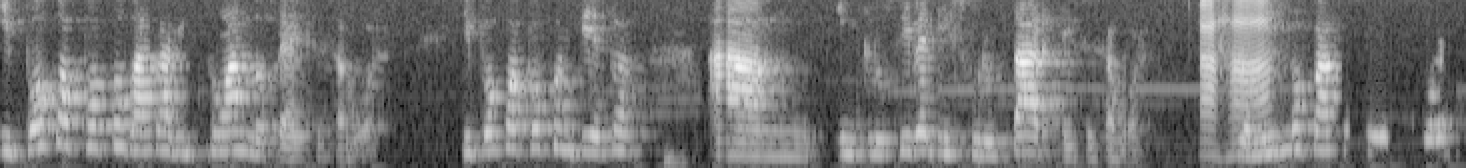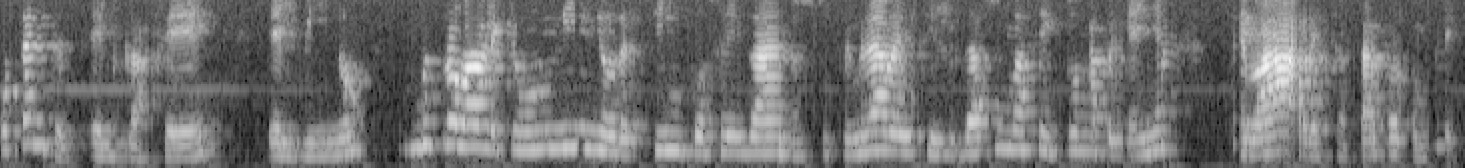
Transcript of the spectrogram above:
y poco a poco vas habituándote a ese sabor. Y poco a poco empiezas a inclusive disfrutar ese sabor. Lo mismo pasa con los sabores potentes, el café, el vino. Es muy probable que un niño de 5 o 6 años, su primera vez, si le das una aceituna pequeña, te va a rechazar por completo.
